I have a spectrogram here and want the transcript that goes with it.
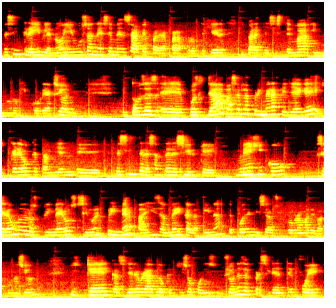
Es increíble, ¿no? Y usan ese mensaje para, para proteger y para que el sistema inmunológico reaccione. Entonces, eh, pues ya va a ser la primera que llegue y creo que también eh, es interesante decir que México será uno de los primeros, si no el primer país de América Latina que puede iniciar su programa de vacunación y que el canciller Ebrard lo que quiso por instrucciones del presidente fue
